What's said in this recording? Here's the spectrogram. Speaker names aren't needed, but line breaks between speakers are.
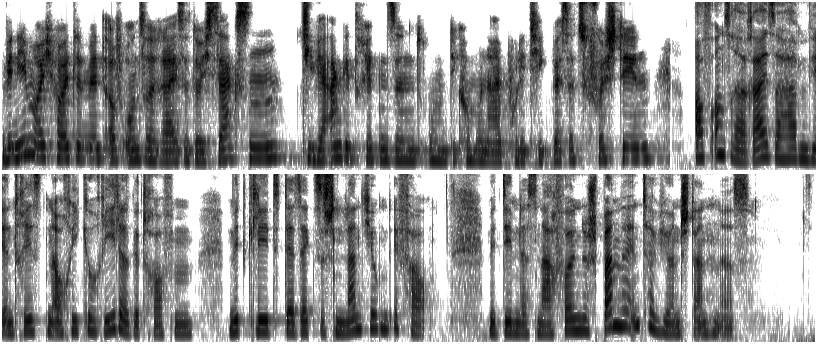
Wir nehmen euch heute mit auf unsere Reise durch Sachsen, die wir angetreten sind, um die Kommunalpolitik besser zu verstehen.
Auf unserer Reise haben wir in Dresden auch Rico Riedel getroffen, Mitglied der Sächsischen Landjugend e.V., mit dem das nachfolgende spannende Interview entstanden ist.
